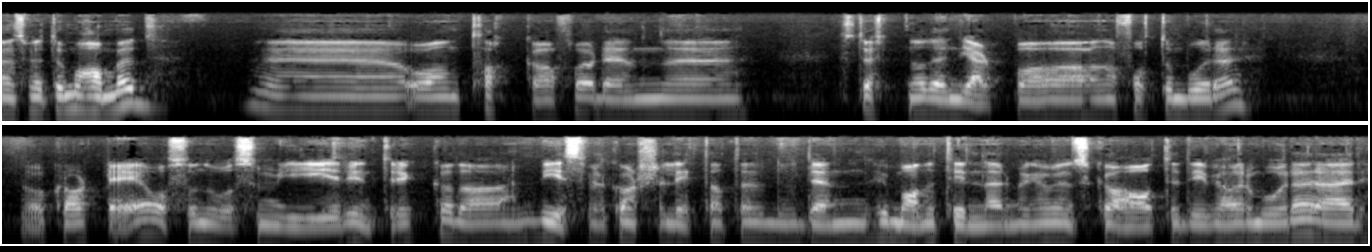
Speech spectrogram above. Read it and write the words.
en som heter Mohammed. Eh, og han takka for den eh, støtten og den hjelpa han har fått om bord her. Og klart Det er også noe som gir inntrykk, og da viser vel kanskje litt at den humane tilnærminga vi ønsker å ha til de vi har om bord her, er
